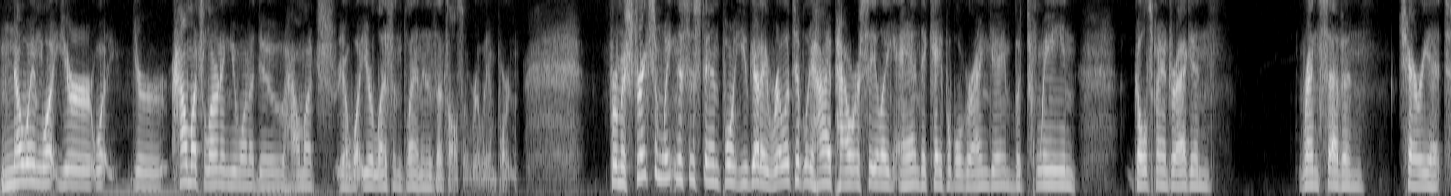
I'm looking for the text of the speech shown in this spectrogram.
knowing what your what your how much learning you want to do, how much you know what your lesson plan is, that's also really important. From a strengths and weaknesses standpoint, you've got a relatively high power ceiling and a capable grind game between Goldspan Dragon, Wrenn 7, Chariot,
